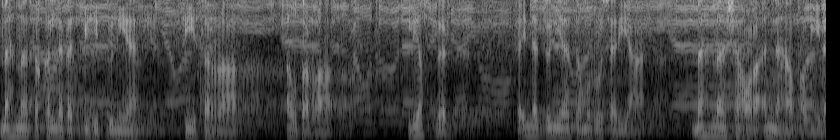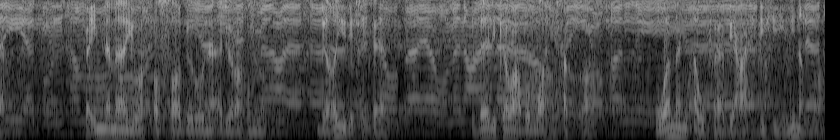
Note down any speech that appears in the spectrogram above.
مهما تقلبت به الدنيا في سراء أو ضراء. ليصبر فإن الدنيا تمر سريعا مهما شعر أنها طويلة. فإنما يوفى الصابرون أجرهم بغير حساب. ذلك وعد الله حقا. ومن أوفى بعهده من الله.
